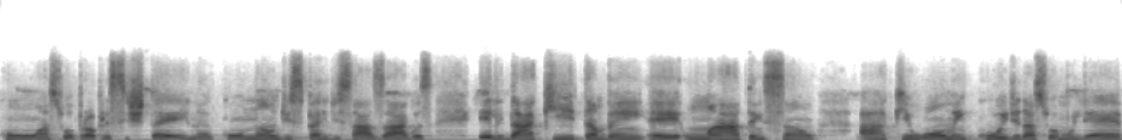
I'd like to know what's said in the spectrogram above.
com a sua própria cisterna, com não desperdiçar as águas, ele dá aqui também é, uma atenção a que o homem cuide da sua mulher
